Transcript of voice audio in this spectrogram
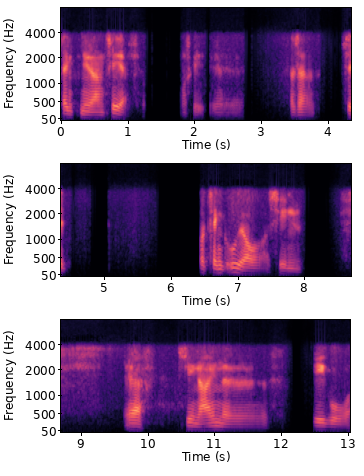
tænke nuanceret, måske. Øh, altså, til, at tænke ud over sin, ja, sin egen øh, egoer.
